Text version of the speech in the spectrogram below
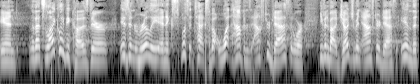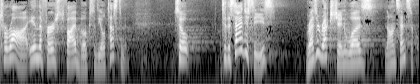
And that's likely because there isn't really an explicit text about what happens after death or even about judgment after death in the Torah, in the first five books of the Old Testament. So, to the Sadducees, resurrection was nonsensical.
